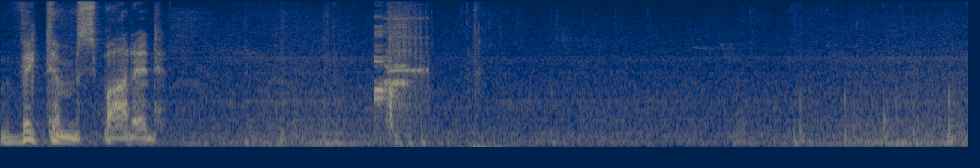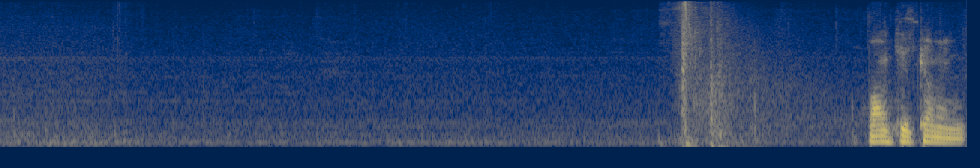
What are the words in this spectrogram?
Victim spotted. Bounty is coming.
